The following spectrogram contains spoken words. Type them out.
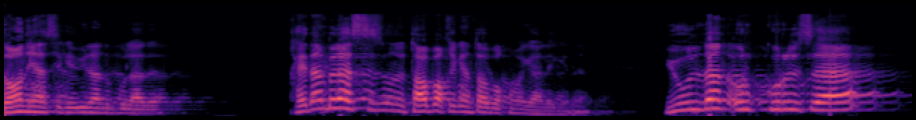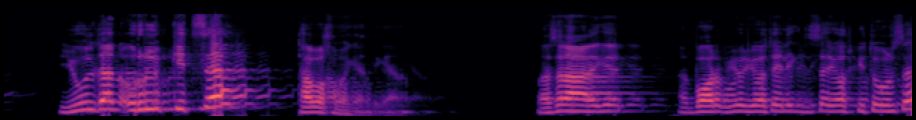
zoniyasiga uylanib bo'ladi. Qayerdan bilasiz siz uni tavba qilgan tavba qilmaganligini? Yo'ldan urib ko'rilsa yo'ldan urilib ketsa tavba qilmagan degani masalan haligi borib yur yotaylik desa yotib ketaversa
